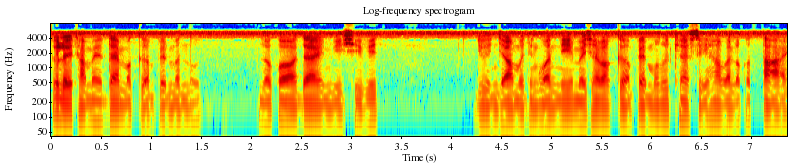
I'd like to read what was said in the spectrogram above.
ก็เลยทำให้ได้มาเกิดเป็นมนุษย์ แล้วก็ได้มีชีวิต ยืนยาวมาถึงวันนี้ไม่ใช่ว่าเกิดเป็นมนุษย์แค่สี่ห้าวันแล้วก็ตาย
